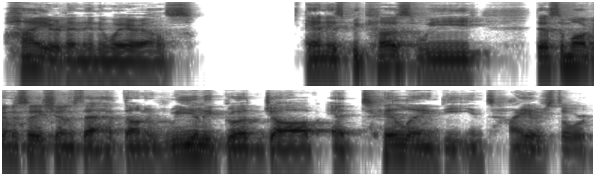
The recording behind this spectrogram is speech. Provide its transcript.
higher than anywhere else. And it's because we there's some organizations that have done a really good job at telling the entire story,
